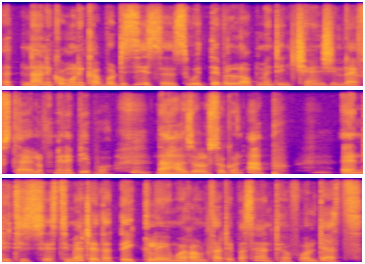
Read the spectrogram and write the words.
at non-communicable diseases with development in change in lifestyle of many people now has also gone up. And it is estimated that they claim around 30% of all deaths.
